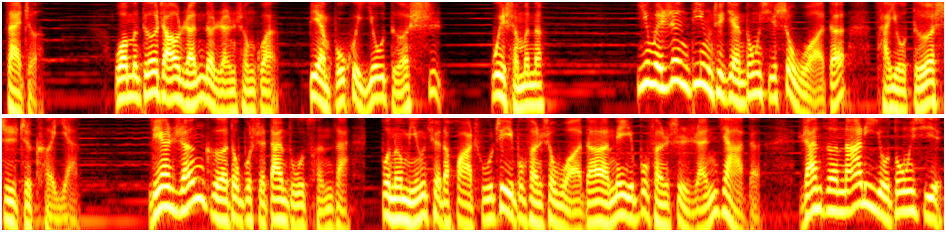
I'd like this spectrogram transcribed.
再者，我们得着人的人生观，便不会忧得失，为什么呢？因为认定这件东西是我的，才有得失之可言。连人格都不是单独存在，不能明确的画出这一部分是我的，那一部分是人家的。然则哪里有东西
